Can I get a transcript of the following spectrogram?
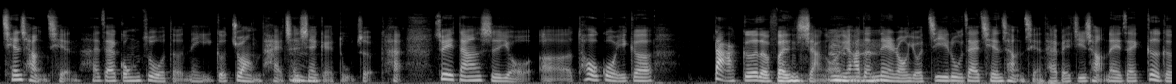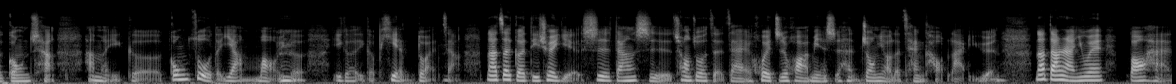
签场前还在工作的那一个状态呈现给读者看，所以当时有呃透过一个。大哥的分享哦，因为他的内容有记录在千场前台北机场内，在各个工厂他们一个工作的样貌，一个一个一个片段这样。那这个的确也是当时创作者在绘制画面是很重要的参考来源。那当然，因为包含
